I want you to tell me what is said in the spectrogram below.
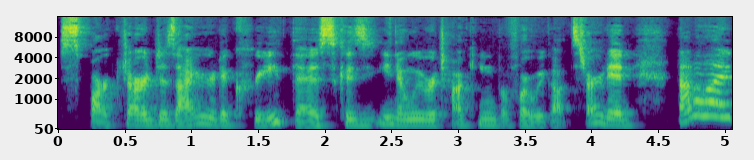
sparked our desire to create this because you know we were talking before we got started not a lot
